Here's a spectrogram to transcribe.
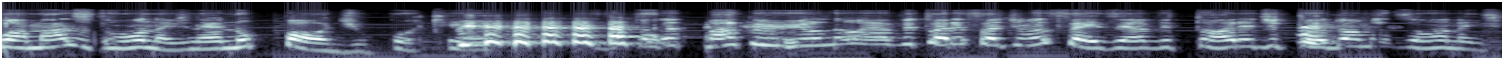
o Amazonas, né, no pódio, porque a vitória do Marco Rio não é a vitória só de vocês, é a vitória de todo o Amazonas,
